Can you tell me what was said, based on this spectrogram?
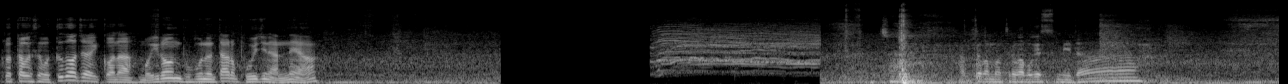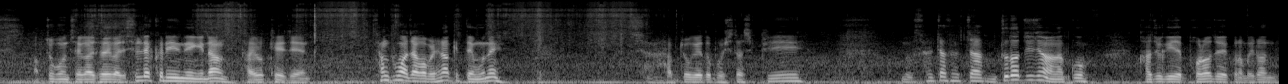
그렇다고 해서 뭐 뜯어져 있거나 뭐 이런 부분은 따로 보이지는 않네요. 자, 앞쪽 한번 들어가 보겠습니다. 앞쪽은 제가 저희가 실내 클리닝이랑 다 이렇게 이제 상품화 작업을 해놨기 때문에 자 앞쪽에도 보시다시피 뭐 살짝 살짝 뜯어지진 않았고 가죽이 벌어져 있거나 뭐 이런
